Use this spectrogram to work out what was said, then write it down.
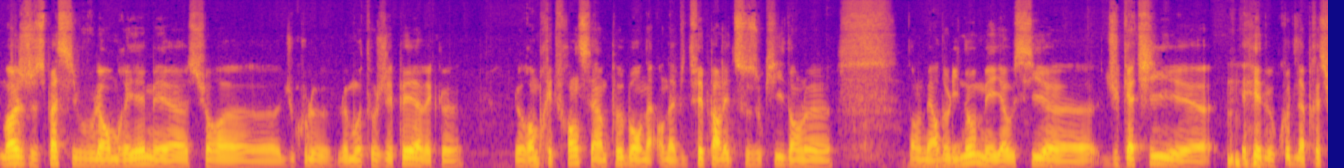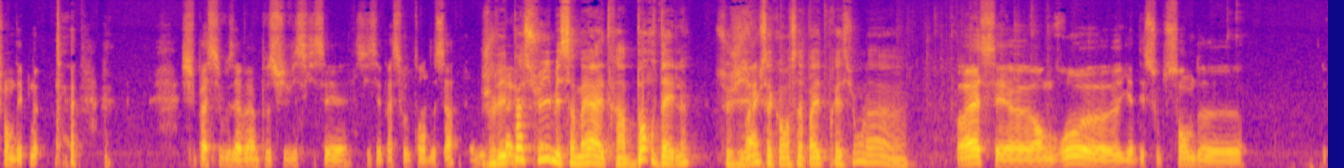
Moi, je sais pas si vous voulez embrayer, mais euh, sur euh, du coup le, le MotoGP avec le, le Grand Prix de France, c'est un peu. Bon, on a, on a vite fait parler de Suzuki dans le dans le Merdolino, mais il y a aussi euh, Ducati et, euh, et le coup de la pression des pneus. je sais pas si vous avez un peu suivi ce qui s'est passé autour de ça. Je l'ai pas suivi, mais ça m'a l'air d'être un bordel. Parce que j'ai Ouais. vu que ça commence à parler de pression là. euh. Ouais, c'est euh, en gros, euh, il y a des soupçons de, de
